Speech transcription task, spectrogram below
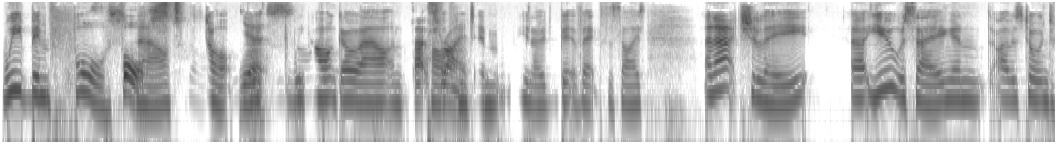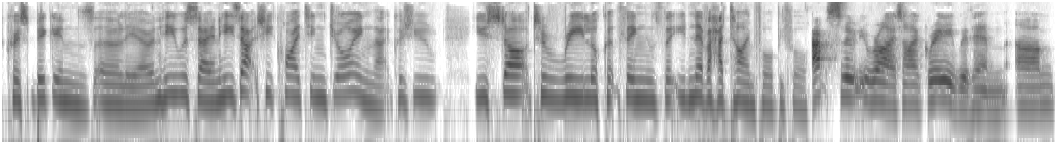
We've been forced, forced. now to stop. Yes. We, we can't go out and That's right. From, you know, a bit of exercise. And actually, uh, you were saying, and I was talking to Chris Biggins earlier, and he was saying he's actually quite enjoying that because you you start to relook at things that you never had time for before. Absolutely right. I agree with him. Um,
